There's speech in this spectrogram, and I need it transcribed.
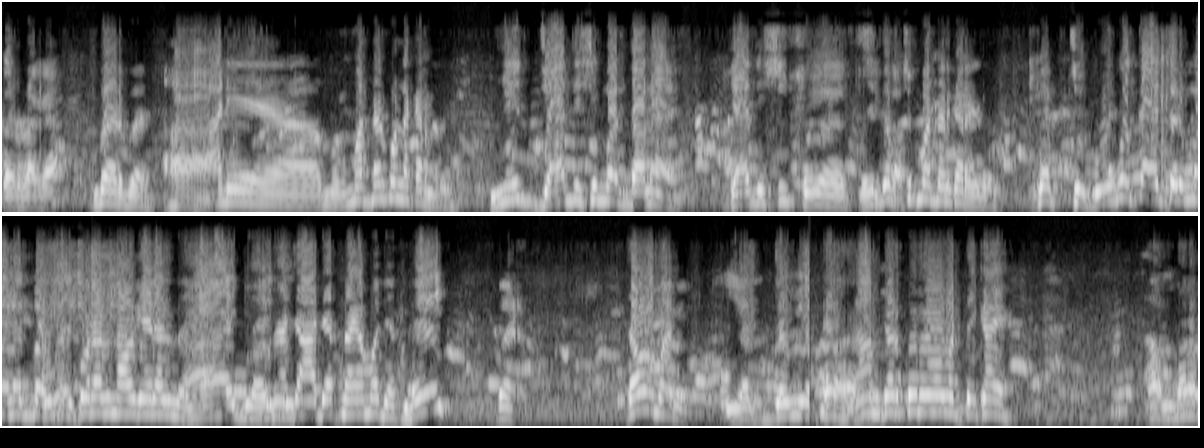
करू नका. बर बर. हा. आणि अं, मग मतदान कोणाला करणार आहे? मी ज्या दिवशी मतदान आहे त्या दिवशी म्हणजे गपचूप मतदान करायचं. गपचूप. उग काय तर म्हणत उगाच बसायचं. कोणाचं नाव घ्यायलाच नाही. हा, घ्यायची. आद्यात नाही मध्यात नाही. बर. जाऊ मग आम्ही. एकदम आमदार कोण वाटतंय काय? आमदार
